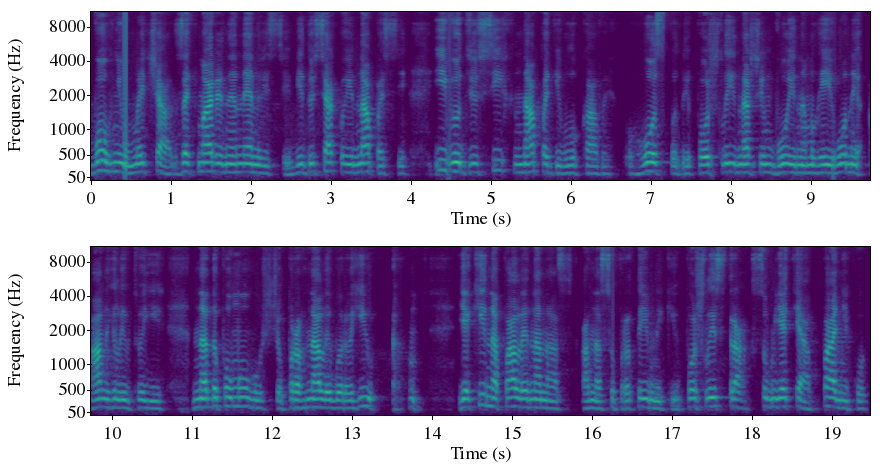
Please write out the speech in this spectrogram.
вогню, меча, затьмарене ненависті, від усякої напасті і від усіх нападів лукавих. Господи, пошли нашим воїнам легіони ангелів Твоїх на допомогу, що прогнали ворогів, які напали на нас, а на супротивників. Пошли страх, сум'яття, паніку.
